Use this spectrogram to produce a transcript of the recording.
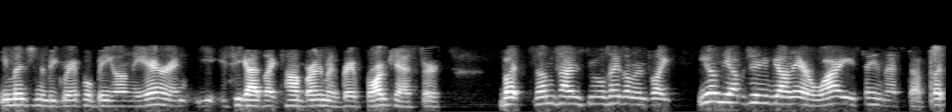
you mentioned to be grateful being on the air, and you, you see guys like Thom Brennaman, great broadcaster. But sometimes people say something it's like, you have the opportunity to be on air. Why are you saying that stuff? But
